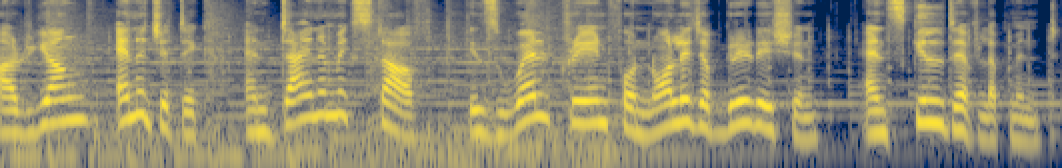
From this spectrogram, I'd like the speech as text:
our young, energetic and dynamic staff is well trained for knowledge upgradation and skill development.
